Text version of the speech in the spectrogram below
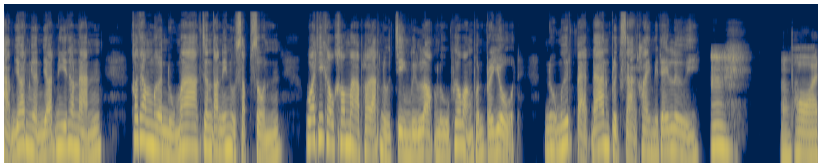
ถามยอดเงินยอดหนี้เท่านั้นเขาทำเมินหนูมากจนตอนนี้หนูสับสน ว่าที่เขาเข้ามาเพราะรักหนูจริง หรือหลอกหนูเพื่อหวังผลประโยชน์ หนูมืดแปดด้านปรึกษาใครไม่ได้เลย อืมน้องพร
